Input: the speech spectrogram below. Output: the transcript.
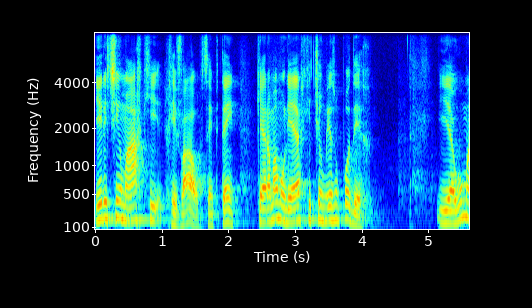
E ele tinha uma arqui-rival, sempre tem, que era uma mulher que tinha o mesmo poder. E algum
